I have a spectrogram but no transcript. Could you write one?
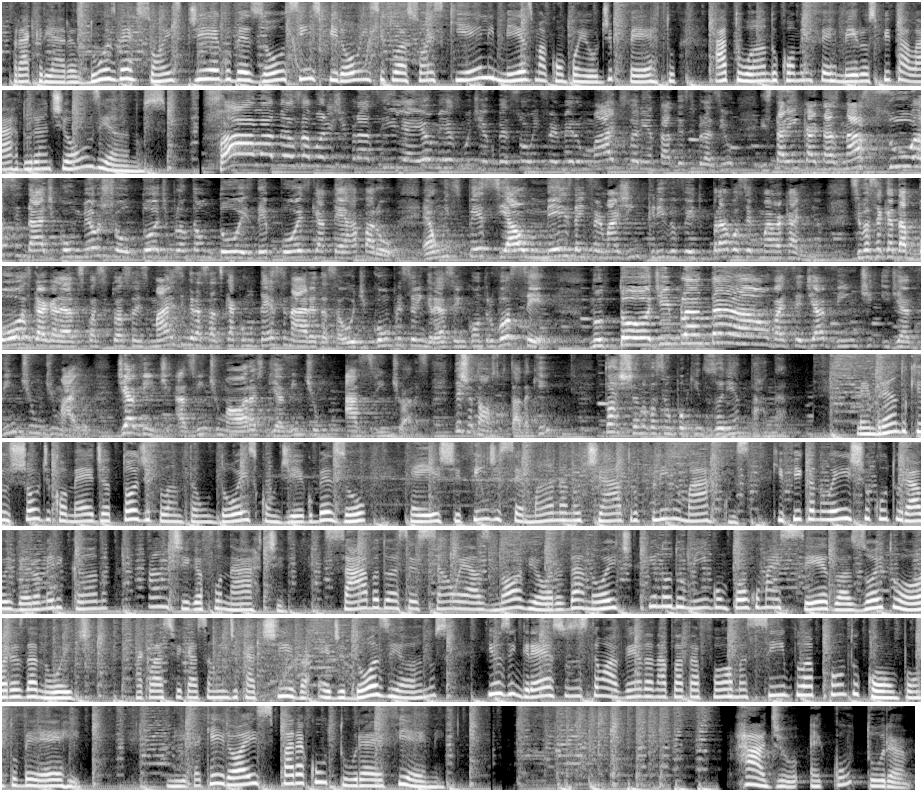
para criar as duas versões, Diego Bezou se inspirou em situações que ele mesmo acompanhou de perto, atuando como enfermeiro hospitalar durante 11 anos. Fala, meus amores de Brasília! Eu mesmo, Diego Bessoa, o enfermeiro mais desorientado desse Brasil, estarei em cartaz na sua cidade com o meu show Tô de Plantão 2, depois que a Terra parou. É um especial mês da enfermagem incrível feito para você com o maior carinho. Se você quer dar boas gargalhadas com as situações mais engraçadas que acontecem na área da saúde, compre seu ingresso e encontro você no Tô de Plantão. Vai ser dia 20 e dia 21 de maio. Dia 20 às 21 horas, dia 21 às 20 horas. Deixa eu dar uma escutada aqui. Tô achando você um pouquinho desorientada. Lembrando que o show de comédia Tô de Plantão 2 com Diego Bezou é este fim de semana no Teatro Plínio Marcos, que fica no eixo cultural ibero-americano, a antiga Funarte. Sábado a sessão é às 9 horas da noite e no domingo um pouco mais cedo, às 8 horas da noite. A classificação indicativa é de 12 anos e os ingressos estão à venda na plataforma simpla.com.br. Nita Queiroz para a Cultura FM. Rádio é cultura.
